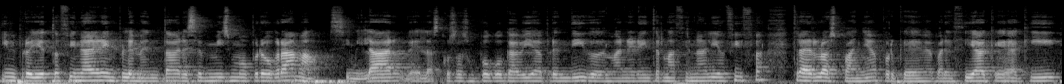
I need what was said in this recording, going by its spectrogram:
y mi proyecto final era implementar ese mismo programa similar de las cosas un poco que había aprendido de manera internacional y en FIFA traerlo a España porque me parecía que aquí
